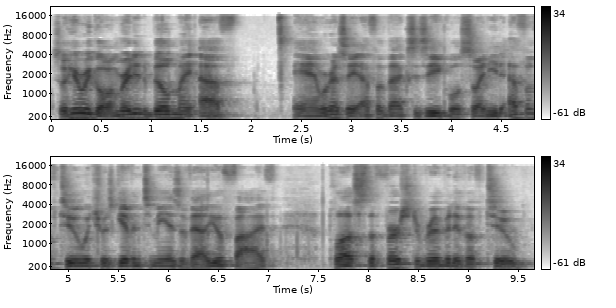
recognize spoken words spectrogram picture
So here we go. I'm ready to build my f, and we're going to say f of x is equal. So I need f of 2, which was given to me as a value of 5, plus the first derivative of 2,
